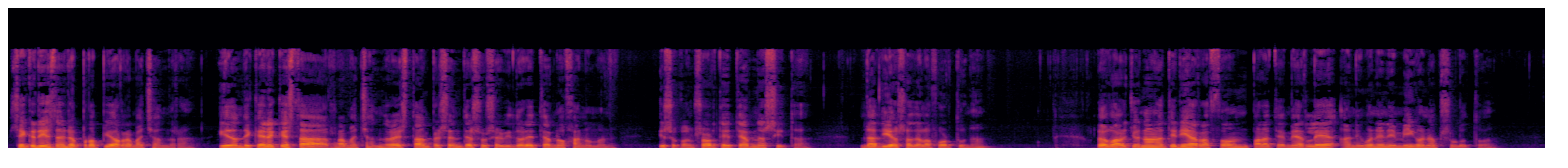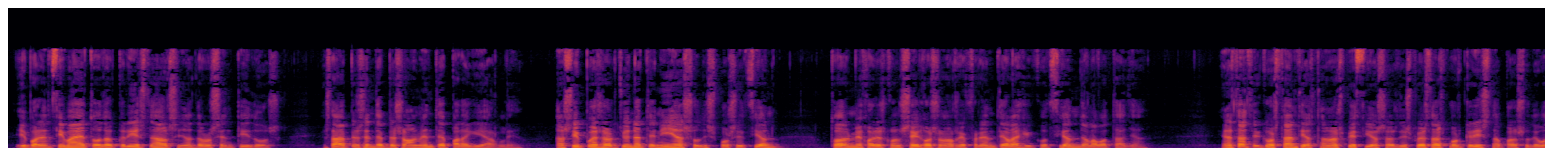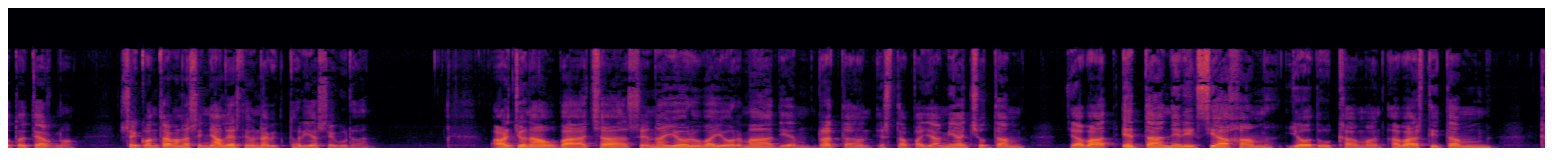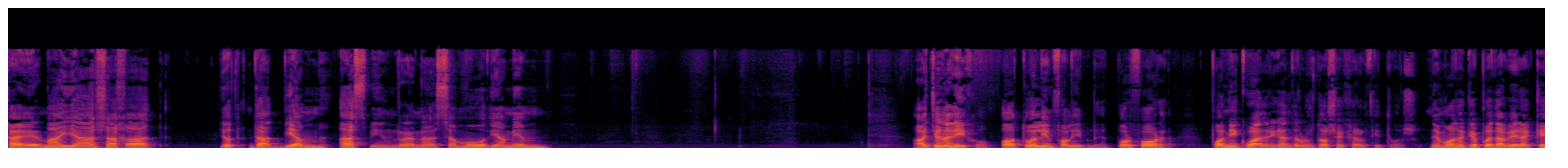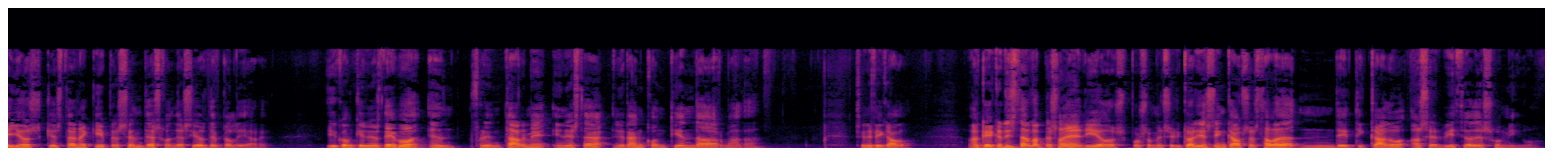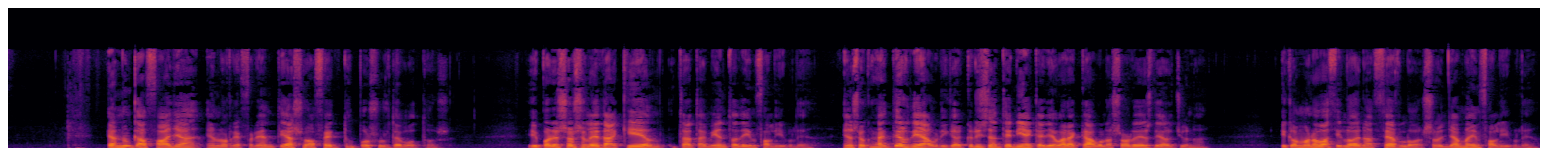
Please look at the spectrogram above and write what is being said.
Sri Krishna es el propio Ramachandra, y donde quiere que está Ramachandra están presentes su servidor eterno Hanuman y su consorte eterna Sita, la diosa de la fortuna. Luego Arjuna no tenía razón para temerle a ningún enemigo en absoluto. Y por encima de todo Krishna, el Señor de los sentidos, estaba presente personalmente para guiarle. Así pues Arjuna tenía a su disposición todos los mejores consejos en lo referente a la ejecución de la batalla. En estas circunstancias tan auspiciosas dispuestas por Krishna para su devoto eterno, se encontraban las señales de una victoria segura. Arjuna uvacha senayor uvayor madhyam ratan estapayami achutam yavat eta niriksyaham yodukaman avastitam kairmaya sahat asmin rana samudyamim. Arjuna dijo, oh tú el infalible, por favor Pon mi cuadriga entre los dos ejércitos, de modo que pueda ver aquellos que están aquí presentes con deseos de pelear, y con quienes debo enfrentarme en esta gran contienda armada. Significado. Aunque Cristo la persona de Dios, por su misericordia sin causa, estaba dedicado al servicio de su amigo. Él nunca falla en lo referente a su afecto por sus devotos, y por eso se le da aquí el tratamiento de infalible. En su carácter de áuriga, Krishna tenía que llevar a cabo las órdenes de Arjuna, y como no vaciló en hacerlo, se lo llama infalible.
